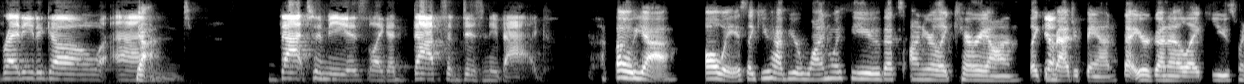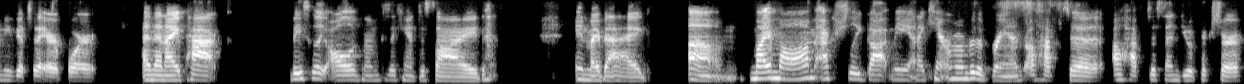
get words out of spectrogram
ready to go and Yeah. that to me is like a that's a disney bag Oh yeah, always. Like you have your one with you that's on your like carry on, like your Yeah. magic band that you're gonna like use when you get to the airport. And then I pack basically all of them because I can't decide in my bag. Um, my mom actually got me, and I can't remember the brand. I'll have to I'll have to send you a picture.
